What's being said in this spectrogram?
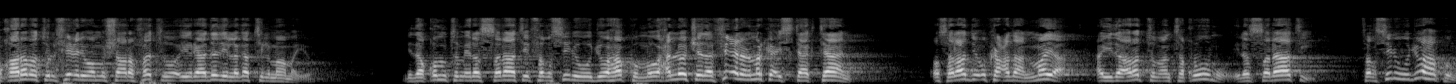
muqaarabatu alficli wa oo iraadadii laga tilmaamayo. Ida qumtum ila asalaati faghsiluu wujuuhakum ma waxaa loo jeedaa ficlan markaa istaagtaan oo salaaddii u kacdaan maya ay ida aradtum an taquumuu ila asalaati faghsiluu wujuuhakum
